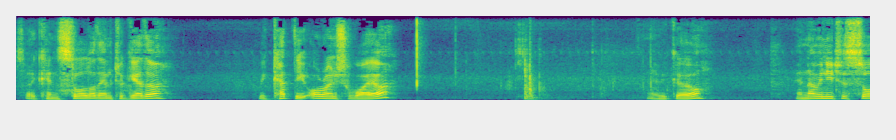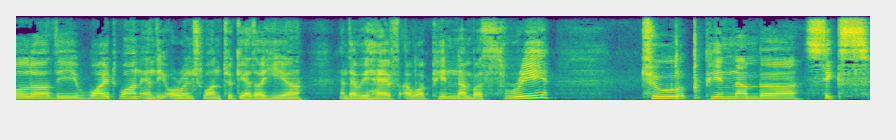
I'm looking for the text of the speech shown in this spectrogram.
So I can solder them together. We cut the orange wire. There we go. And now we need to solder the white one and the orange one together here. And then we have our pin number three to pin number six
